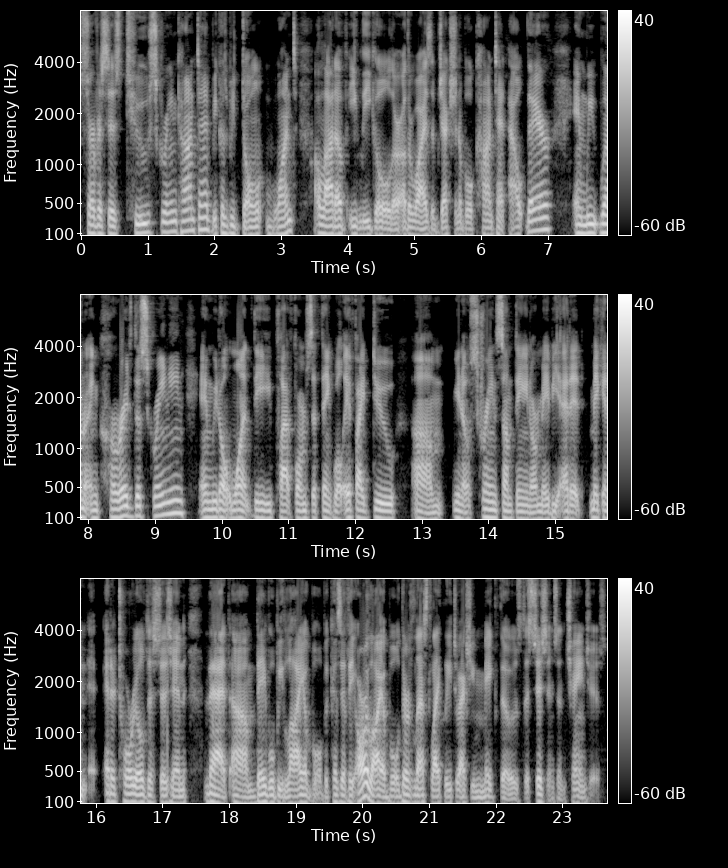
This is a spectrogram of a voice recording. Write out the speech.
services to screen content because we don't want a lot of illegal or otherwise objectionable content out there. And we want to encourage the screening. And we don't want the platforms to think, well, if I do, um, you know, screen something or maybe edit, make an editorial decision that um, they will be liable. Because if they are liable, they're less likely to actually make those decisions and changes.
